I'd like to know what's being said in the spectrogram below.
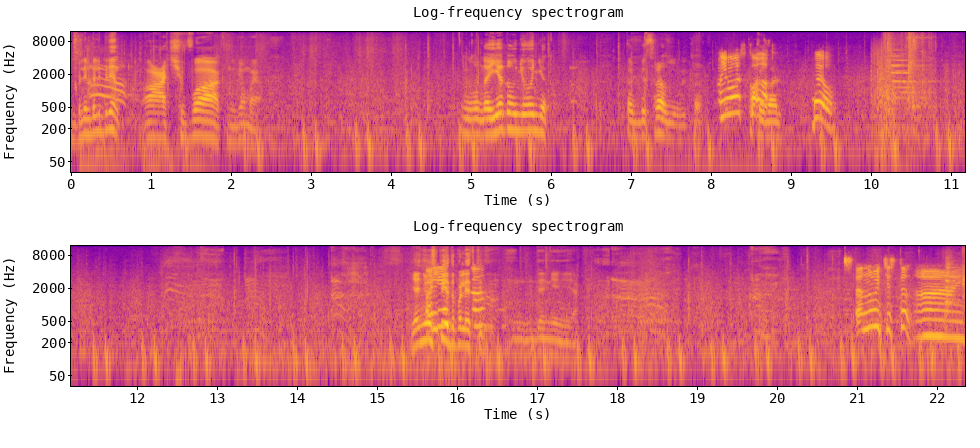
Блин, блин, блин. А, чувак, ну ё Ну, наеда у него нет. Как бы сразу это У него осколок показали. Был. Я не успею до палетки. Да не-не-не. Стануйте, стан... Ай.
